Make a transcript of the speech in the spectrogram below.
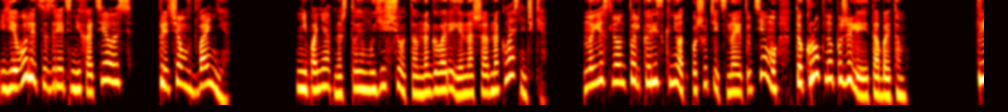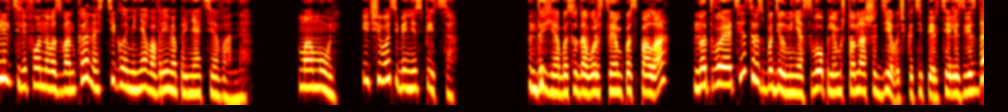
Его лицезреть не хотелось, причем вдвойне. Непонятно, что ему еще там наговорили наши однокласснички, но если он только рискнет пошутить на эту тему, то крупно пожалеет об этом. Трель телефонного звонка настигла меня во время принятия ванны. «Мамуль, и чего тебе не спится?» «Да я бы с удовольствием поспала, но твой отец разбудил меня с воплем, что наша девочка теперь телезвезда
